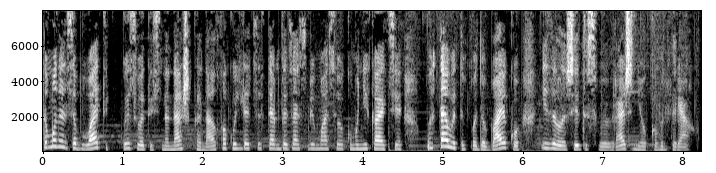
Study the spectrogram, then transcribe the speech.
тому не забувайте підписуватись на наш канал Факультет систем та засобів масової комунікації, поставити вподобайку і залишити свої враження у коментарях.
